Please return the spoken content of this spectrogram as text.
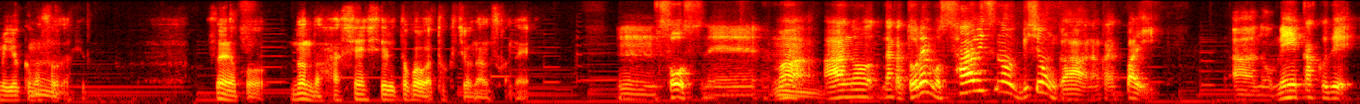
魅力もそうだけど、そういうのをこう、どんどん発信してるところが特徴なんですかね。うん、そうですね。まあ、うんあの、なんかどれもサービスのビジョンが、なんかやっぱり、あの、明確で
